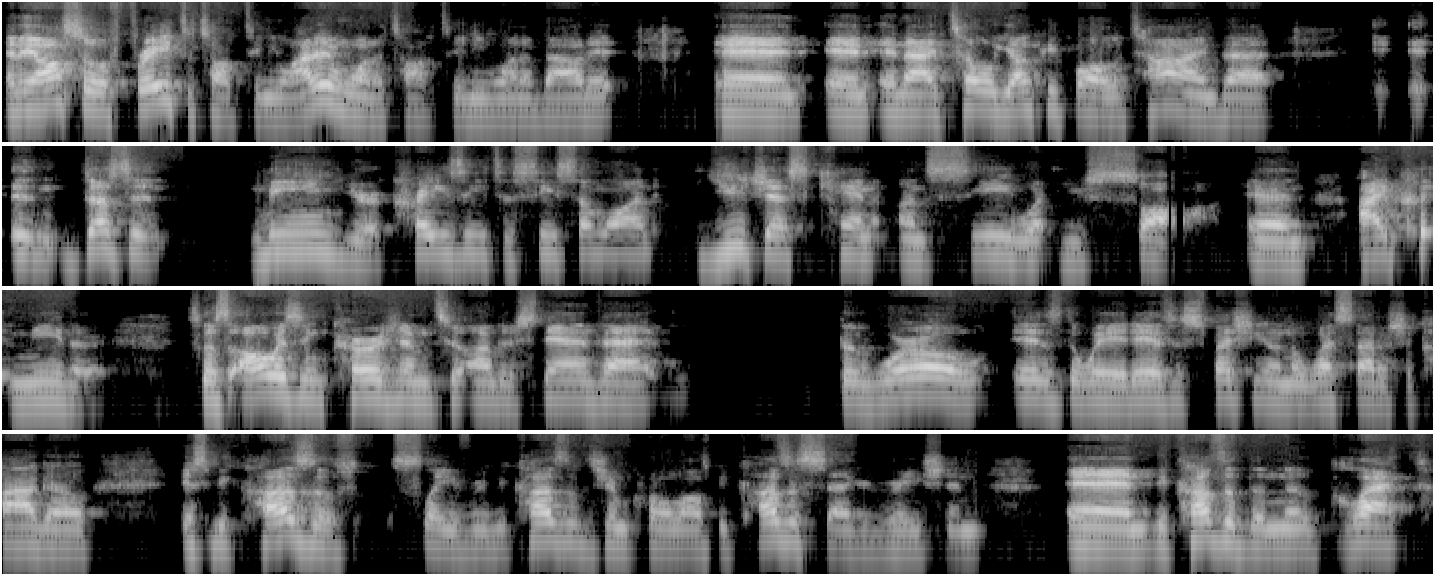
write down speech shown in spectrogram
and they're also afraid to talk to anyone. I didn't want to talk to anyone about it, and and and I tell young people all the time that it, it doesn't mean you're crazy to see someone. You just can't unsee what you saw, and I couldn't either. So it's always encouraging them to understand that the world is the way it is, especially on the west side of Chicago. It's because of slavery, because of Jim Crow laws, because of segregation, and because of the neglect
